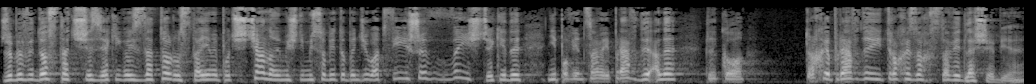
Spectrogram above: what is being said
żeby wydostać się z jakiegoś zatoru, stajemy pod ścianą i myślimy sobie, to będzie łatwiejsze wyjście, kiedy nie powiem całej prawdy, ale tylko trochę prawdy i trochę zostawię dla siebie.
